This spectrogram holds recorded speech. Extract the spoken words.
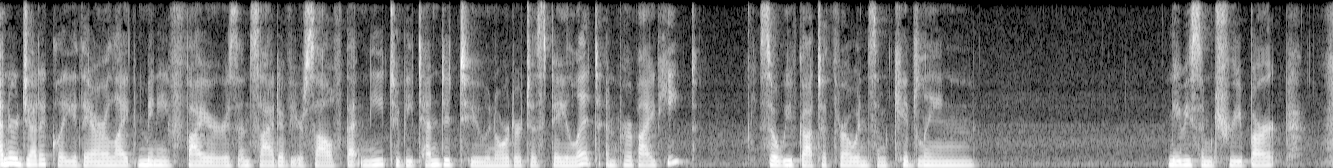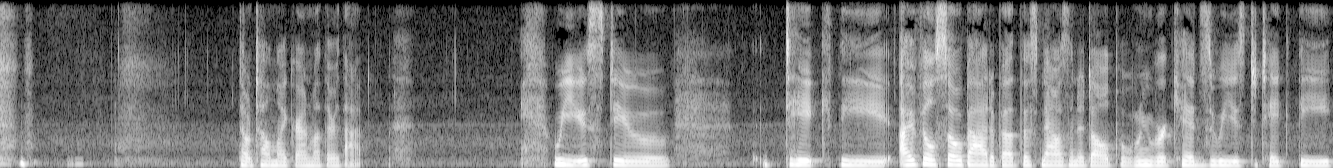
Energetically, they are like mini fires inside of yourself that need to be tended to in order to stay lit and provide heat. So, we've got to throw in some kindling, maybe some tree bark. Don't tell my grandmother that. We used to take the I feel so bad about this now as an adult, but when we were kids, we used to take the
